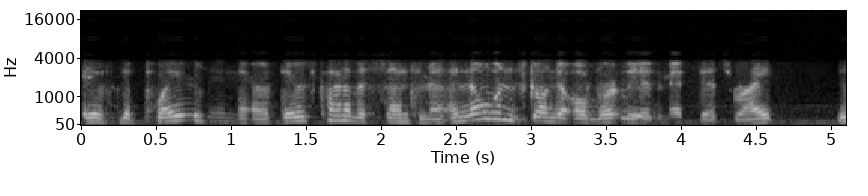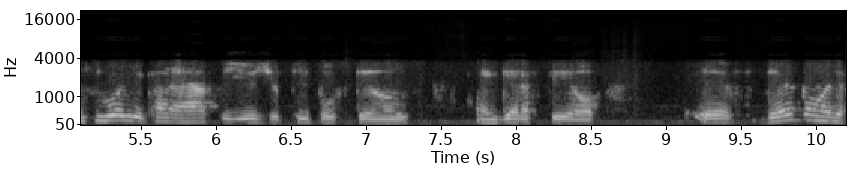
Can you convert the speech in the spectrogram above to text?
if the players in there, if there's kind of a sentiment, and no one's going to overtly admit this, right? This is where you kind of have to use your people skills and get a feel. If they're going to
